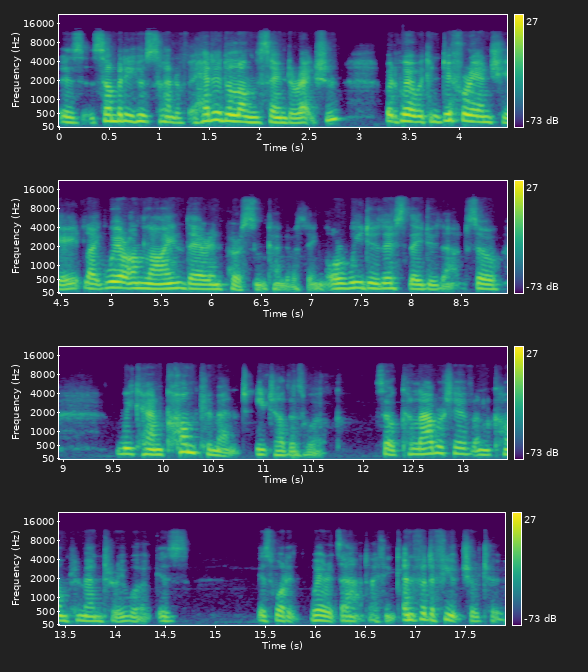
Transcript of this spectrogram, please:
is somebody who's kind of headed along the same direction, but where we can differentiate, like we're online, they're in person kind of a thing, or we do this, they do that. So we can complement each other's work. So collaborative and complementary work is is what it, where it's at, I think, and for the future too.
